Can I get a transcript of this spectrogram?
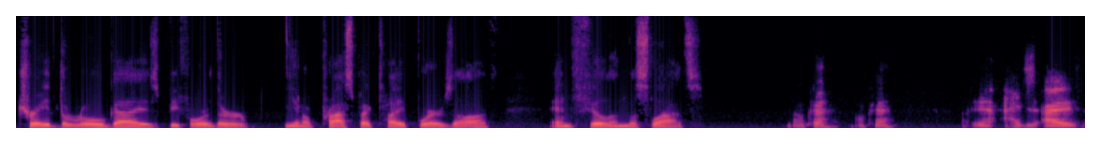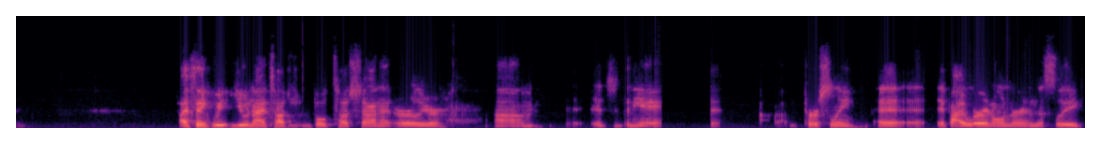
trade the role guys before they're you know prospect type wears off and fill in the slots. Okay. Okay. Yeah, I just, I I think we you and I touched both touched on it earlier. Um, it's the personally, uh, if I were an owner in this league,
